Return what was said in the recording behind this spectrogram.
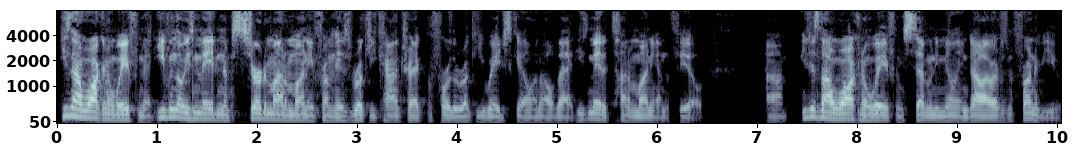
He's not walking away from that, even though he's made an absurd amount of money from his rookie contract before the rookie wage scale and all that. He's made a ton of money on the field. Um, he's just not walking away from $70 million in front of you.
